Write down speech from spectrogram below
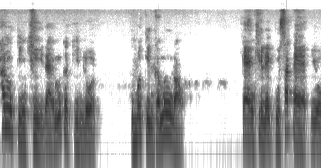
ถ้ามึงกินขี่ได้มึงก็กินโลดกูบ่กินกับมึงดอก แกงขี้เล็กกูสะแตกอยู่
